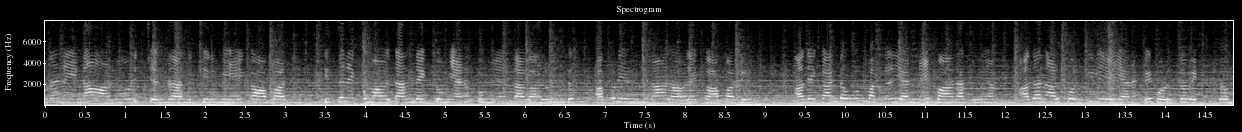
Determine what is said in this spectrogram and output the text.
உடனே நான் சென்று அந்த சிறுமியை காப்பாற்றும் இத்தனைக்கும் அவள் தந்தைக்கும் எனக்கும் தகவல் உண்டு. அப்படி இருந்தால் அவளை காப்பாற்றி அதை கண்ட ஊர் மக்கள் என்னை பாராட்டினார். அதனால் பொறுப்பிலேயே எனக்கு கொடுக்க வேண்டும்.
